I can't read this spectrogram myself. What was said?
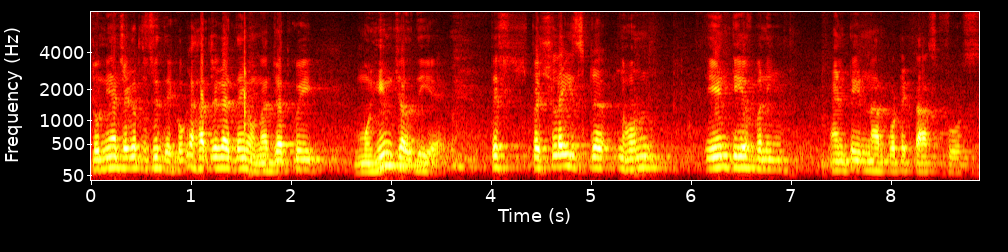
ਦੁਨੀਆ 'ਚ ਅਗਰ ਤੁਸੀਂ ਦੇਖੋਗੇ, ਹਰ ਜਗ੍ਹਾ ਇਦਾਂ ਹੀ ਹੋਣਾ ਜਦ ਕੋਈ ਮੁਹਿੰਮ ਚੱਲਦੀ ਹੈ ਤੇ ਸਪੈਸ਼ਲਾਈਜ਼ਡ ਹੁਣ ਐਨਟੀਐਫ ਬਣੀ ਐਂਟੀ ਨਾਰਕੋਟਿਕ ਟਾਸਕ ਫੋਰਸ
